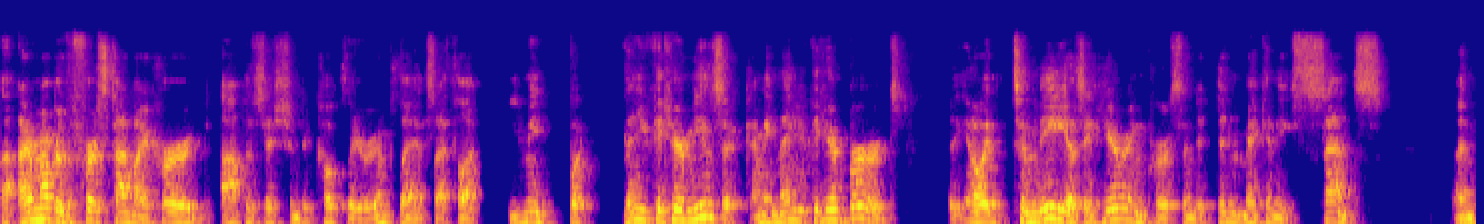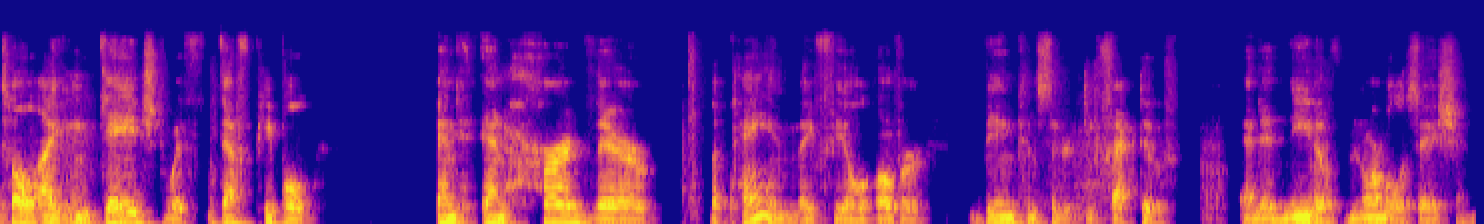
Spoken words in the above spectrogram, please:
I remember the first time I heard opposition to cochlear implants, I thought, you mean, but then you could hear music. I mean, then you could hear birds. You know, it, to me as a hearing person, it didn't make any sense until I engaged with deaf people and and heard their the pain they feel over being considered defective and in need of normalization.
